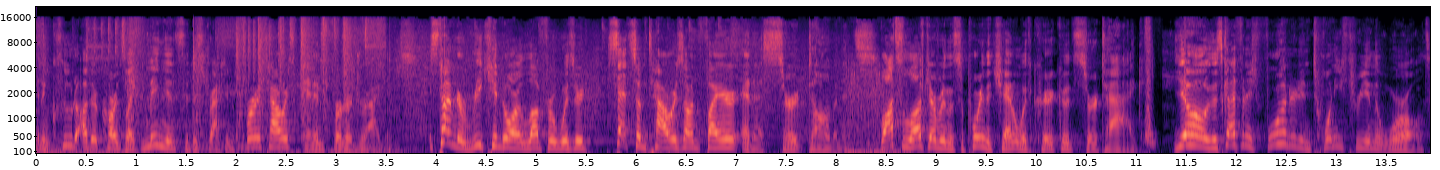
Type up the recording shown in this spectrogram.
and include other cards like minions to distract Inferno Towers and Inferno Dragons. It's time to rekindle our love for Wizard, set some towers on fire, and assert dominance. Lots of love to everyone supporting the channel with credit code SIRTAG. Yo, this guy finished 423 in the world,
